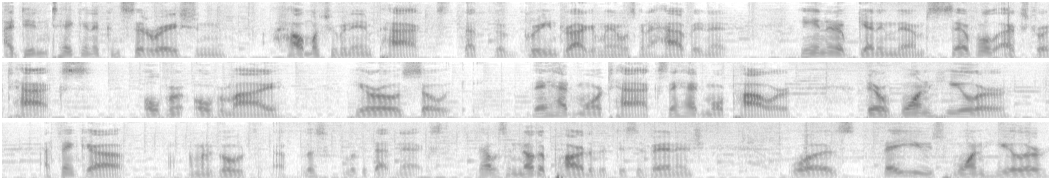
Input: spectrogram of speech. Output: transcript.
I didn't take into consideration how much of an impact that the green dragon man was going to have in it. He ended up getting them several extra attacks over over my heroes so they had more attacks they had more power their one healer I think uh, I'm gonna go uh, let's look at that next that was another part of the disadvantage was they used one healer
